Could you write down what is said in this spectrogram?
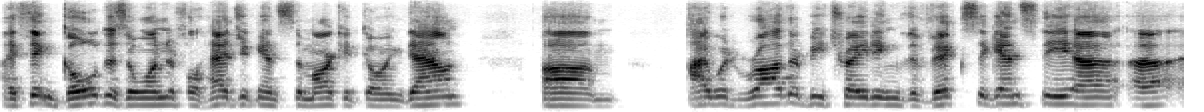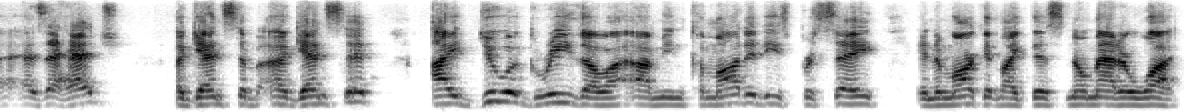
I think gold is a wonderful hedge against the market going down. Um, I would rather be trading the VIX against the uh, uh, as a hedge against against it. I do agree, though. I, I, mean, commodities per se in a market like this, no matter what,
